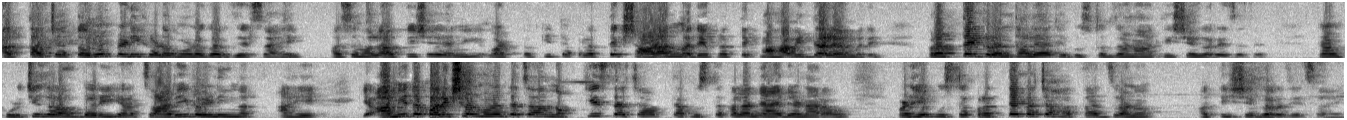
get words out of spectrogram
आत्ताच्या तरुण पिढीकडे होणं गरजेचं आहे. असं मला अतिशय यांनी वाटतं की त्या प्रत्येक शाळांमध्ये प्रत्येक महाविद्यालयामध्ये प्रत्येक ग्रंथालयात हे पुस्तक जाणं अतिशय गरजेचं आहे. त्यामुळे पुढची जबाबदारी ह्या चारही बहिणींना आहे की आम्ही तर परीक्षण म्हणून त्याचा नक्कीच त्याच्या त्या पुस्तकाला न्याय देणार आहोत. पण हे पुस्तक प्रत्येकाच्या हातात जाणं अतिशय गरजेचं आहे.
